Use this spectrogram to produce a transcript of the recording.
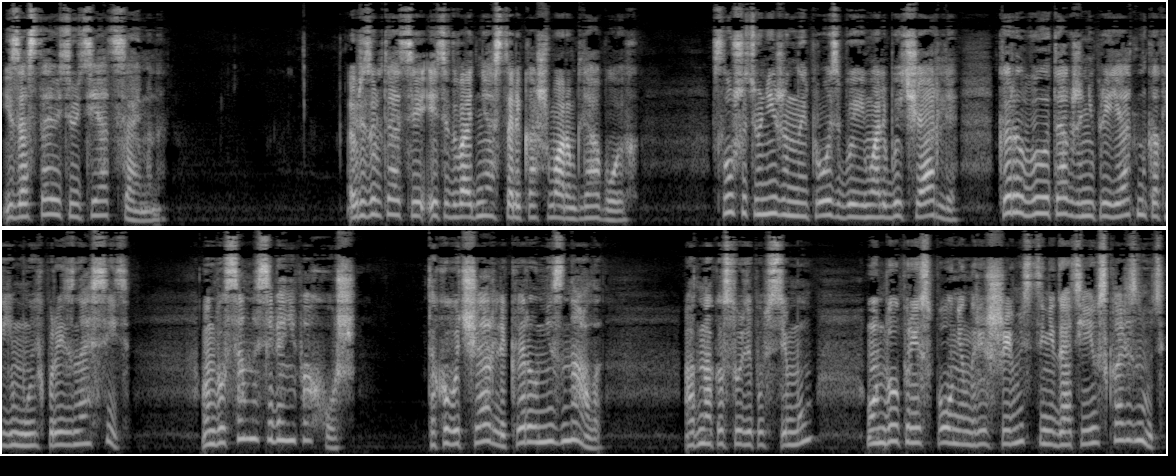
и заставить уйти от Саймона. В результате эти два дня стали кошмаром для обоих — Слушать униженные просьбы и мольбы Чарли Кэрол было так же неприятно, как ему их произносить. Он был сам на себя не похож. Такого Чарли Кэрол не знала. Однако, судя по всему, он был преисполнен решимости не дать ей ускользнуть,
